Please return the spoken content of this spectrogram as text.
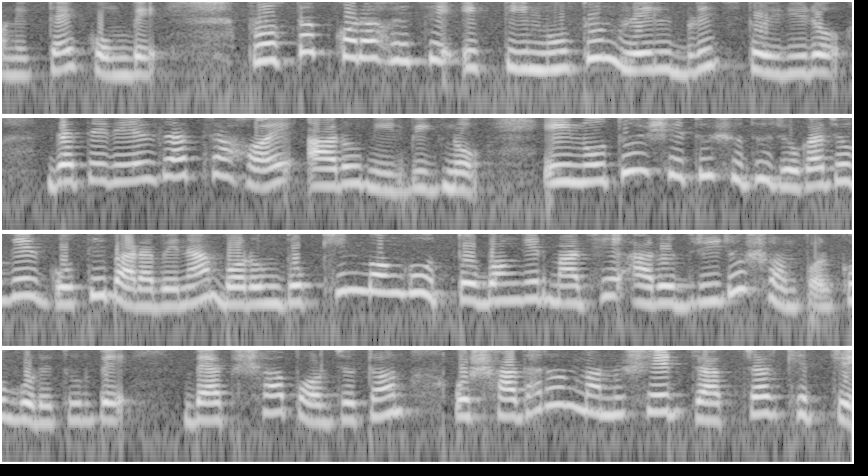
অনেকটাই কমবে। প্রস্তাব করা হয়েছে একটি নতুন রেল ব্রিজ তৈরিরও, যাতে রেলযাত্রা হয় আরও নির্বিঘ্ন। এই নতুন সেতু শুধু যোগাযোগের গতি বাড়াবে না, বরং দক্ষিণবঙ্গ, উত্তরবঙ্গের মাঝে আরও দৃঢ় সম্পর্ক গড়ে তুলবে। ব্যবসা, পর্যটন ও সাধারণ মানুষের যাত্রার ক্ষেত্রে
